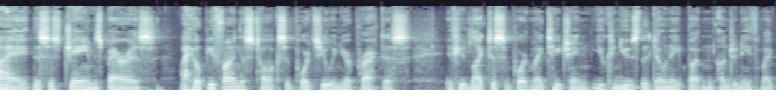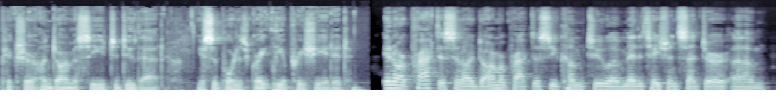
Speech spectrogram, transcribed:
Hi, this is James Baraz. I hope you find this talk supports you in your practice. If you'd like to support my teaching, you can use the donate button underneath my picture on Dharma Seed to do that. Your support is greatly appreciated. In our practice, in our Dharma practice, you come to a meditation center, um,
